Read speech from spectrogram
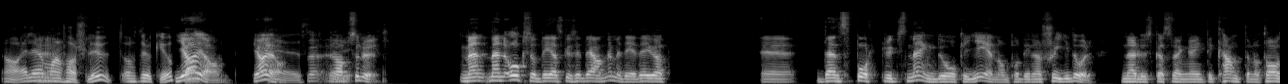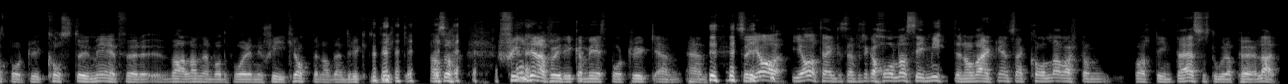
Ja, eller om Eh. man har slut och druckit upp Ja, allt. ja, ja, Eh, ja, så- absolut. men, men också det jag skulle säga, det andra med det, det är ju att eh, den sportdrycksmängd du åker igenom på dina skidor när du ska svänga in till kanten och ta en sportdryck kostar ju mer för vallan än vad du får energi i kroppen av den dryck du dricker. Alltså skidorna får ju dricka mer sportdryck än... än. Så jag, jag tänker så här, försöka hålla sig i mitten och verkligen så här, kolla vart, de, vart det inte är så stora pölar.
